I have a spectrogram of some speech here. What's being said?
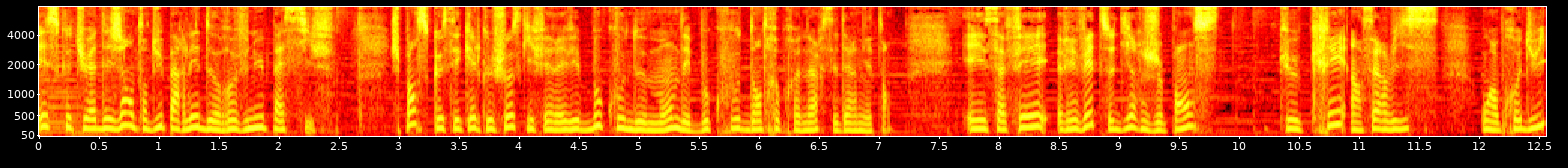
Est-ce que tu as déjà entendu parler de revenus passifs? Je pense que c'est quelque chose qui fait rêver beaucoup de monde et beaucoup d'entrepreneurs ces derniers temps. Et ça fait rêver de se dire, je pense, que créer un service ou un produit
